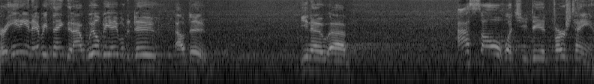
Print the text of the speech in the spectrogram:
or any and everything that I will be able to do, I'll do. You know, uh, I saw what you did firsthand.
